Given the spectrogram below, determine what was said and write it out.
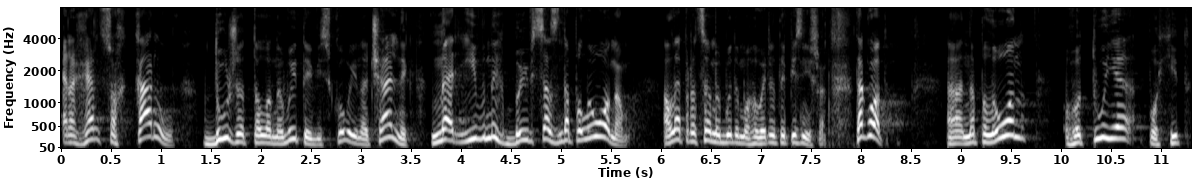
ергерцог Карл, дуже талановитий військовий начальник, на рівних бився з Наполеоном. Але про це ми будемо говорити пізніше. Так от, е, Наполеон готує похід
